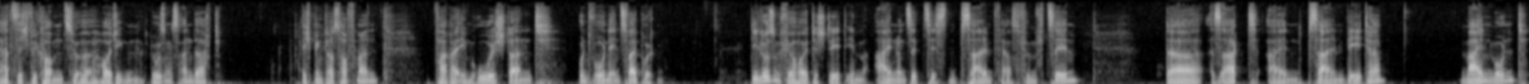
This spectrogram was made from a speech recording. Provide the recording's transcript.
Herzlich willkommen zur heutigen Losungsandacht. Ich bin Klaus Hoffmann, Pfarrer im Ruhestand und wohne in Zweibrücken. Die Losung für heute steht im 71. Psalm, Vers 15. Da sagt ein Psalmbeter, Mein Mund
